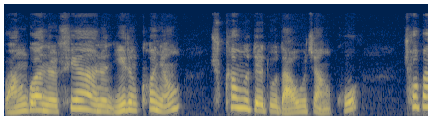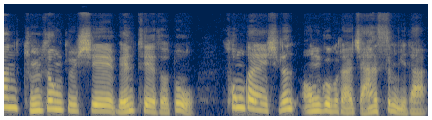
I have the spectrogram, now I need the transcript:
왕관을 수여하는 일은커녕 축하 무대도 나오지 않고 초반 김성주 씨의 멘트에서도 송가인 씨는 언급을 하지 않습니다.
